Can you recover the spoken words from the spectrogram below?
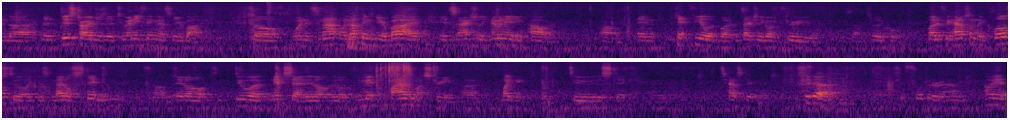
and uh, then discharges it to anything that's nearby. So when it's not, when nothing's nearby, it's actually emanating power. Um, and you can't feel it, but it's actually going through you. So it's really cool. But if we have something close to it, like this metal stick, um, it'll do what Nick said, it'll, it'll emit a plasma stream, uh, lightning, to the stick. And it's kind of scary, actually. You uh, should flip it around. Oh, yeah.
